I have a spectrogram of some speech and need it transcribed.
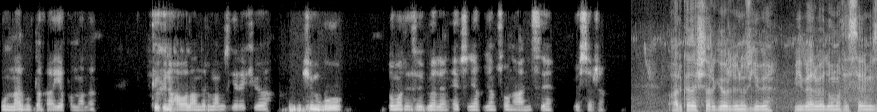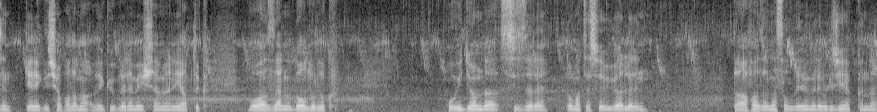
bunlar mutlaka yapılmalı. Kökünü havalandırmamız gerekiyor. Şimdi bu domates ve biberlerin hepsini yapacağım. Son halini size göstereceğim. Arkadaşlar gördüğünüz gibi biber ve domateslerimizin gerekli çapalama ve gübreleme işlemlerini yaptık. Boğazlarını doldurduk. Bu videomda sizlere domates ve biberlerin daha fazla nasıl verim verebileceği hakkında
